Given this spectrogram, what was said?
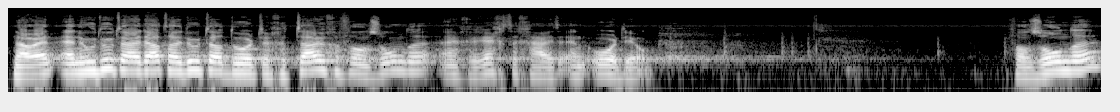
Nou, en, en hoe doet Hij dat? Hij doet dat door te getuigen van zonde en gerechtigheid en oordeel. Van zonde,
